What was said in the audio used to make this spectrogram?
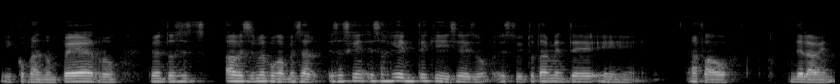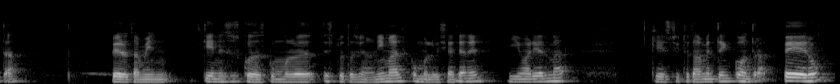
eh, comprando un perro? Pero entonces a veces me pongo a pensar, esa, esa gente que dice eso, estoy totalmente eh, a favor de la venta, pero también tiene sus cosas como la explotación animal, como lo decía Janel y María del Mar, que estoy totalmente en contra, pero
